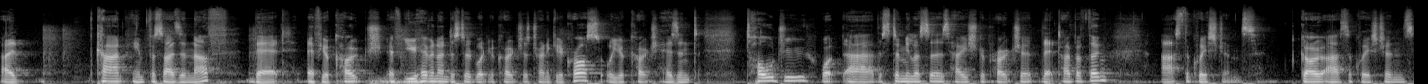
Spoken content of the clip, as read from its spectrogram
i can't emphasize enough that if your coach if you haven't understood what your coach is trying to get across or your coach hasn't told you what uh, the stimulus is how you should approach it that type of thing ask the questions go ask the questions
